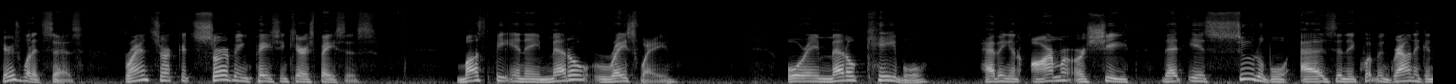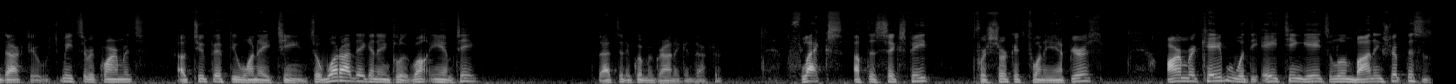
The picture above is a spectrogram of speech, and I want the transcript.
Here's what it says. Branch circuits serving patient care spaces must be in a metal raceway or a metal cable having an armor or sheath that is suitable as an equipment grounding conductor, which meets the requirements of 25118. So what are they going to include? Well, EMT, that's an equipment grounding conductor. Flex up to six feet for circuits 20 amperes armor cable with the 18 gauge aluminum bonding strip. This is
